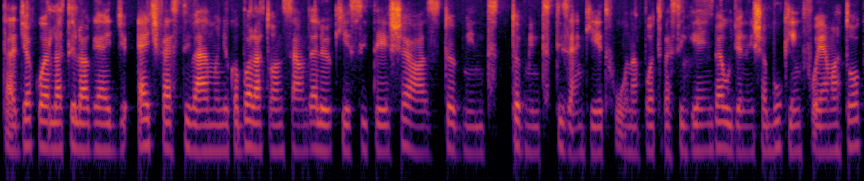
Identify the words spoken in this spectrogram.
Tehát gyakorlatilag egy, egy fesztivál, mondjuk a Balaton Sound előkészítése, az több mint, több mint 12 hónapot vesz igénybe, ugyanis a booking folyamatok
